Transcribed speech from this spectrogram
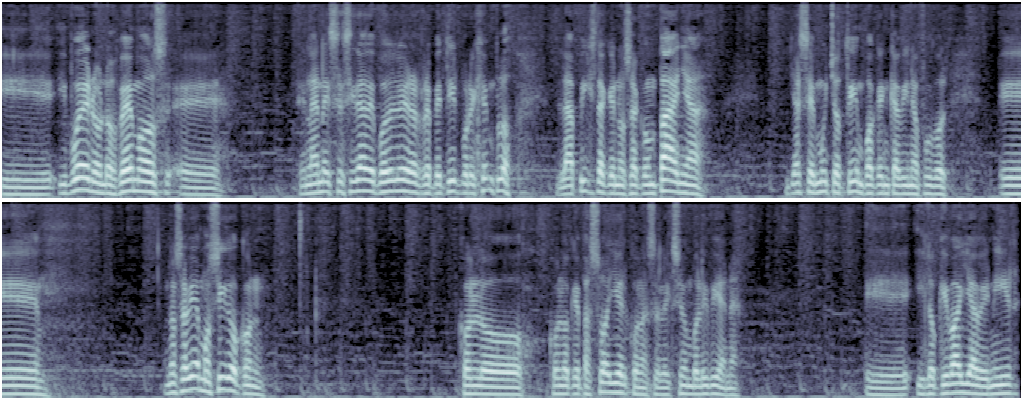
Y, bueno, nos vemos eh, en la necesidad de poder repetir, por ejemplo, la pista que nos acompaña ya hace mucho tiempo acá en Cabina Fútbol. Eh, nos habíamos ido con, con, lo, con lo que pasó ayer con la selección boliviana eh, y lo que vaya a venir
